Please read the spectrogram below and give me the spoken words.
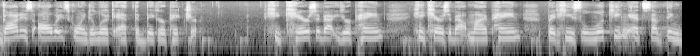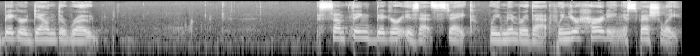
God is always going to look at the bigger picture. He cares about your pain. He cares about my pain, but He's looking at something bigger down the road. Something bigger is at stake. Remember that. When you're hurting, especially,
